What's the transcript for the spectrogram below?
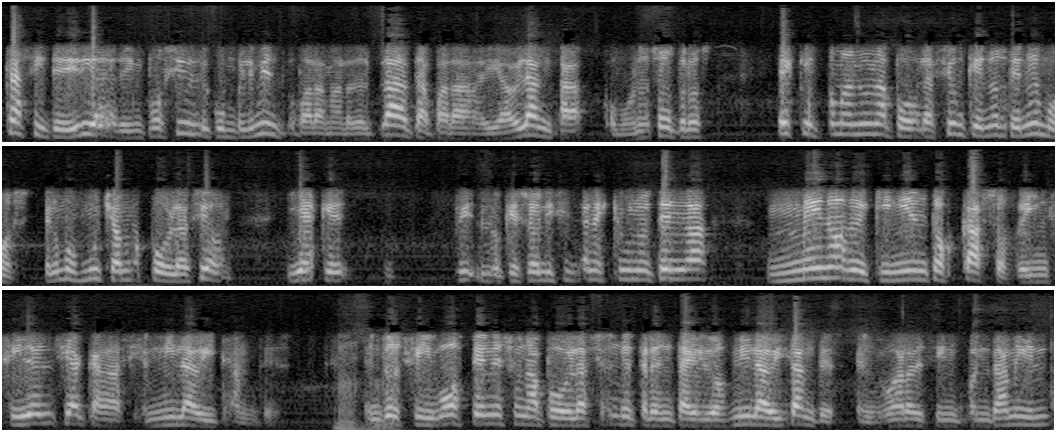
casi te diría, de imposible cumplimiento para Mar del Plata, para Bahía Blanca, como nosotros, es que toman una población que no tenemos, tenemos mucha más población, y es que lo que solicitan es que uno tenga menos de 500 casos de incidencia cada 100.000 habitantes. Entonces, si vos tenés una población de 32.000 habitantes en lugar de 50.000,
